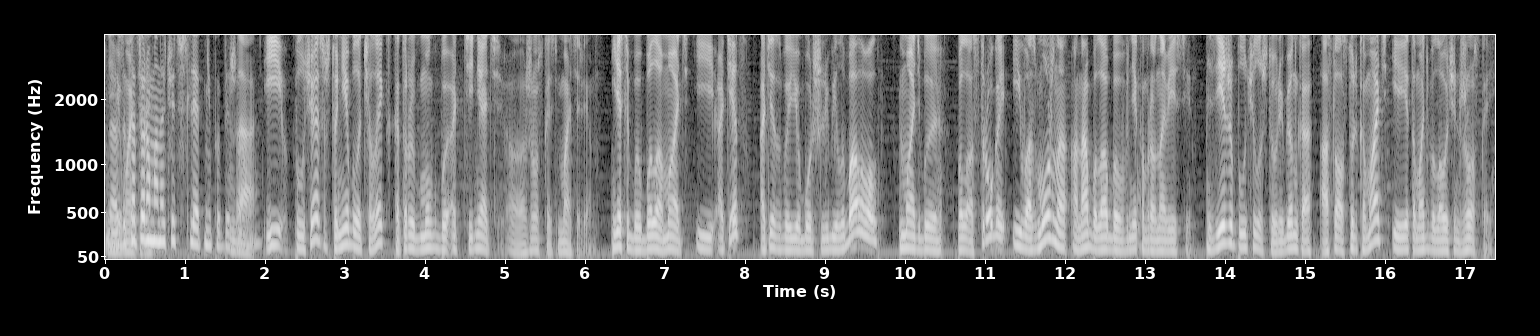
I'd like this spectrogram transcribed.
Да, за матери. которым она чуть вслед не побежала. Да. И получается, что не было человека, который мог бы оттенять э, жесткость матери. Если бы была мать и отец, отец бы ее больше любил и баловал, мать бы была строгой, и, возможно, она была бы в неком равновесии. Здесь же получилось, что у ребенка осталась только мать, и эта мать была очень жесткой.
